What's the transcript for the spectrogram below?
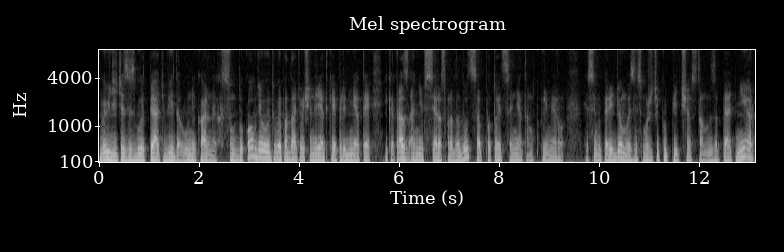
Вы видите, здесь будет 5 видов уникальных сундуков, где будут выпадать очень редкие предметы. И как раз они все распродадутся по той цене, там, к примеру, если мы перейдем, вы здесь можете купить сейчас там за 5 нир.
